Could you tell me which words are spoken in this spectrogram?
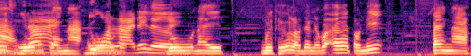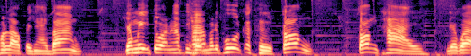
มือถือดูได้ในแปลงนาดูออนไลน์ได้เลย ดูในมือถือเราได้เลยว่าเออตอนนี้แปลงนาของเราเป็นยังไงบ้าง ยังมีอีกตัวนะครับที่คผรับ มไม่ได้พูดก็คือกล้องกล้องถ่ายเรียกว่า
